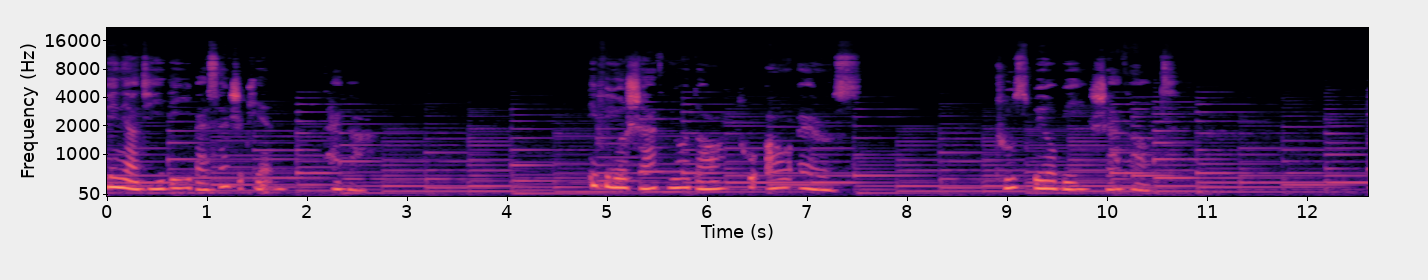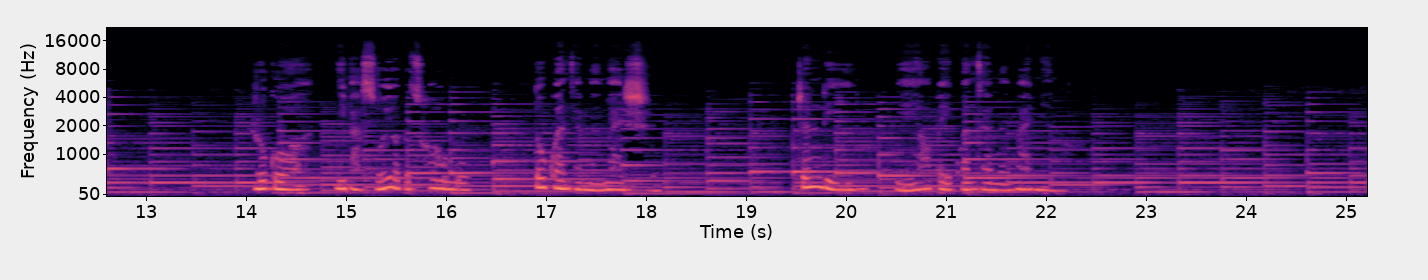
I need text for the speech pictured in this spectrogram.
《飞鸟集》第一百三十篇，泰戈尔。If you shut your door to all errors, truth will be shut out。如果你把所有的错误都关在门外时，真理也要被关在门外面。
